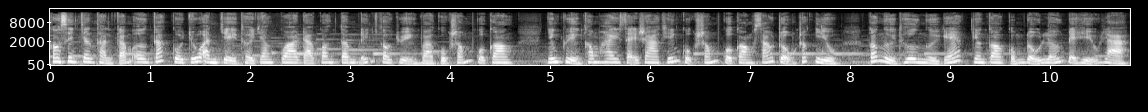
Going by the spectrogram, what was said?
Con xin chân thành cảm ơn các cô chú anh chị thời gian qua đã quan tâm đến câu chuyện và cuộc sống của con. Những chuyện không hay xảy ra khiến cuộc sống của con xáo trộn rất nhiều. Có người thương, người ghét, nhưng con cũng đủ lớn để hiểu là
